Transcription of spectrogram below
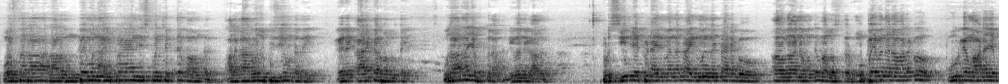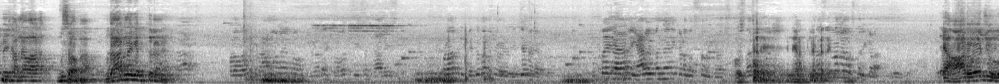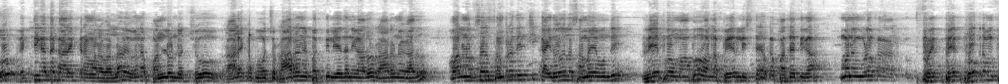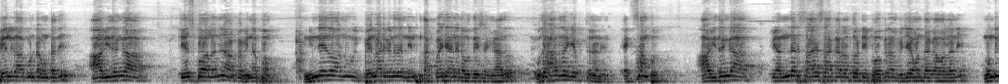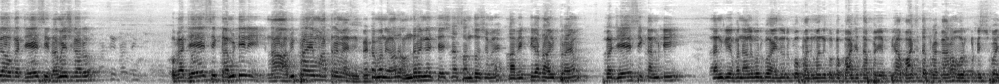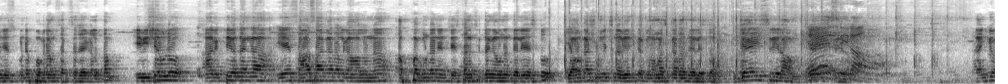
వస్తారా రాలేదు ముప్పై మంది అభిప్రాయాన్ని తీసుకొని చెప్తే బాగుంటుంది. వాళ్ళకి ఆ రోజు బిజీ ఉంటుంది. వేరే కార్యక్రమాలు ఉంటాయి. ఉదాహరణ చెప్తున్నా ఇవన్నీ కాదు. ఇప్పుడు సీన్ చెప్పిండు ఐదు మంది అంటే ఐదు మంది అంటే ఆయనకు అవగాహన ఉంది వాళ్ళు వస్తారు. ముప్పై మంది అనే వరకు ఊరికే మాట చెప్పేసి అన్న కూసోపా ఉదాహరణ చెప్తున్నా నేను. ఆ రోజు వ్యక్తిగత కార్యక్రమాల వల్ల ఏమైనా పనులు ఉండొచ్చు రాలేకపోవచ్చు. రారని భక్తి లేదని కాదు రారని కాదు. వాళ్ళని ఒకసారి సంప్రదించి ఇంకా ఐదు రోజుల సమయం ఉంది. రేపో మాపో వాళ్ళ పేర్లు ఇస్తే ఒక పద్ధతిగా మనం కూడా ఒక ప్రోగ్రామ్ ఫెయిల్ కాకుండా ఉంటది. ఆ విధంగా చేసుకోవాలని నా ఒక విన్నపం. నిన్నేదో నువ్వు పేర్లు అడగలేదని నిన్ను తక్కువ చేయాలనే ఉద్దేశం కాదు. ఉదాహరణ చెప్తున్నా నేను. ఎగ్జాంపుల్ ఆ విధంగా మీ అందరి సహాయ సహకారాలతో ఈ ప్రోగ్రాం విజయవంతం కావాలని ముందుగా ఒక జేఏసీ రమేష్ గారు ఒక జేఏసీ కమిటీని నా అభిప్రాయం మాత్రమే అది. పెట్టమని కాదు అందరంగా చేసిన సంతోషమే. నా వ్యక్తిగత అభిప్రాయం ఒక జేఏసీ కమిటీ దానికి ఒక నలుగురికి ఐదుగురికి పది మందికి ఒక బాధ్యత అప్పచెప్పి ఆ బాధ్యత ప్రకారం వర్క్ డిస్ట్రిబ్యూట్ చేసుకుంటే ప్రోగ్రామ్ సక్సెస్ చేయగలుగుతాం. ఈ విషయంలో నా వ్యక్తిగతంగా ఏ సహసహకారాలు కావాలన్నా తప్పకుండా నేను చేస్తాను సిద్ధంగా ఉన్నాను తెలియజేస్తూ ఈ అవకాశం ఇచ్చిన వేదికకు నమస్కారాలు తెలియజేస్తాం జై శ్రీరామ్. జై శ్రీరామ్. Thank you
